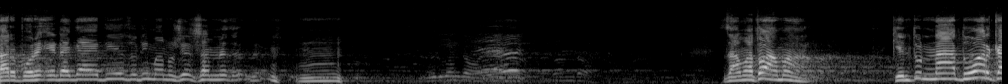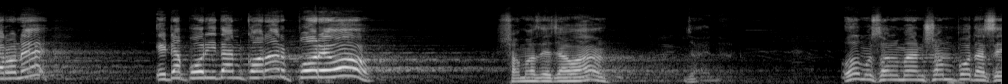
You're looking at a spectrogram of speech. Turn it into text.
তারপরে এটা গায়ে দিয়ে যদি মানুষের সামনে জামা তো আমার। কিন্তু না ধোয়ার কারণে এটা পরিধান করার পরেও সমাজে যাওয়া ও মুসলমান, সম্পদ আছে,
